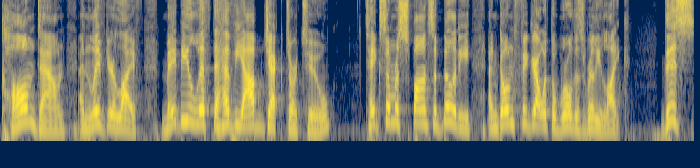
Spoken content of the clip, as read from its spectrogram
calm down, and live your life. Maybe lift a heavy object or two, take some responsibility, and go and figure out what the world is really like. This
